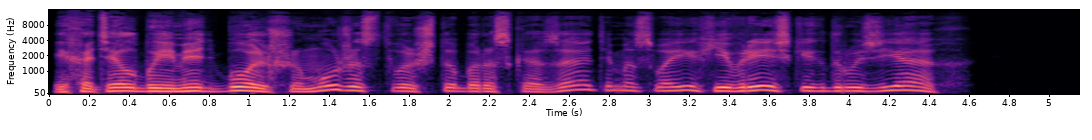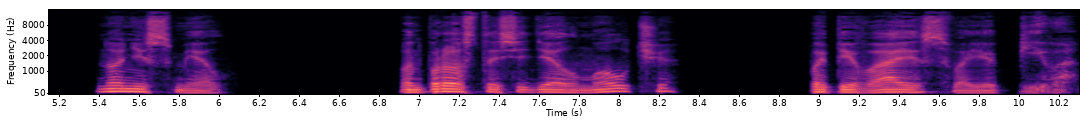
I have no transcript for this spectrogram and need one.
и хотел бы иметь больше мужества, чтобы рассказать им о своих еврейских друзьях, но не смел. Он просто сидел молча, попивая свое пиво.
